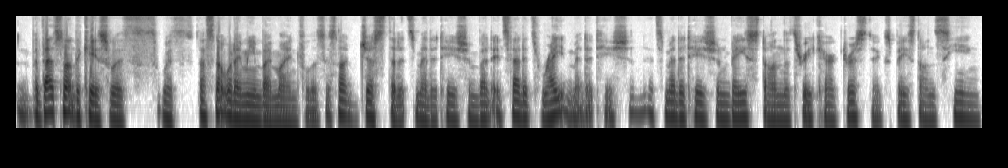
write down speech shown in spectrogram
but that's not the case with with that's not what I mean by mindfulness. It's not just that it's meditation, but it's that it's right meditation. It's meditation based on the three characteristics, based on seeing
